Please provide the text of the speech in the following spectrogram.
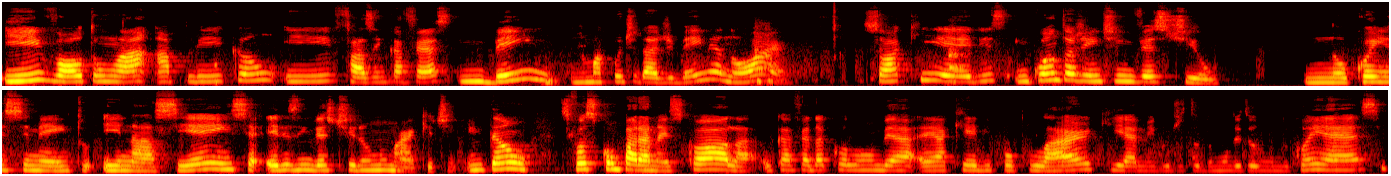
E voltam lá, aplicam e fazem cafés em bem, numa quantidade bem menor. Só que eles, enquanto a gente investiu no conhecimento e na ciência, eles investiram no marketing. Então, se fosse comparar na escola, o Café da Colômbia é aquele popular que é amigo de todo mundo e todo mundo conhece,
